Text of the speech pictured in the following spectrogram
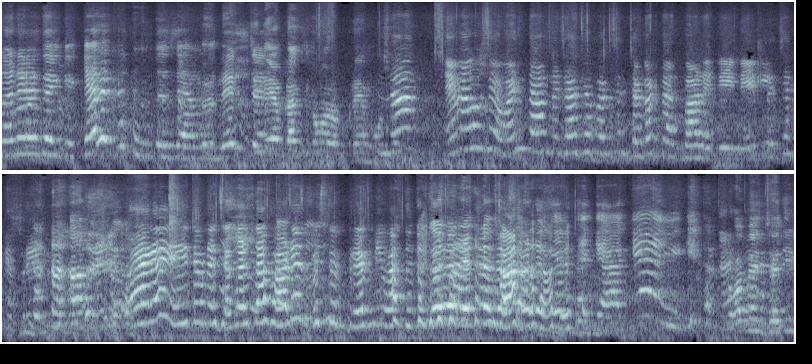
મને એમ થાય કે ક્યારે ખતમ થશે આ lecture? એને એમ લાગે કે અમારો પ્રેમ ઓછો. ના, એમાં એવું છે વનિતા અમને જાજા પર છે ને જ બાળે એટલે છે ને પ્રેમ અરે એ તમને ઝઘડતા ફાડે ને પછી તમે પ્રેમની વાત કરો એટલે બધાને એમ થાય કે આવી ગયા? અમે જરી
